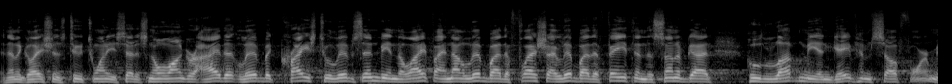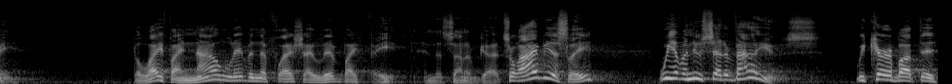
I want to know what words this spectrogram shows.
And then in Galatians 2:20 he said it's no longer I that live but Christ who lives in me and the life I now live by the flesh I live by the faith in the son of God who loved me and gave himself for me. The life I now live in the flesh I live by faith in the son of God. So obviously we have a new set of values. We care about the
